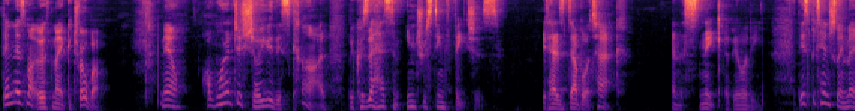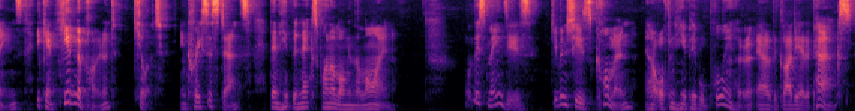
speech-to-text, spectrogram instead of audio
Then there's my Earthmate Ketrelba. Now, I wanted to show you this card because it has some interesting features. It has double attack and the sneak ability. This potentially means it can hit an opponent, kill it, increase the stats, then hit the next one along in the line. What this means is, given she is common, and I often hear people pulling her out of the gladiator packs,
